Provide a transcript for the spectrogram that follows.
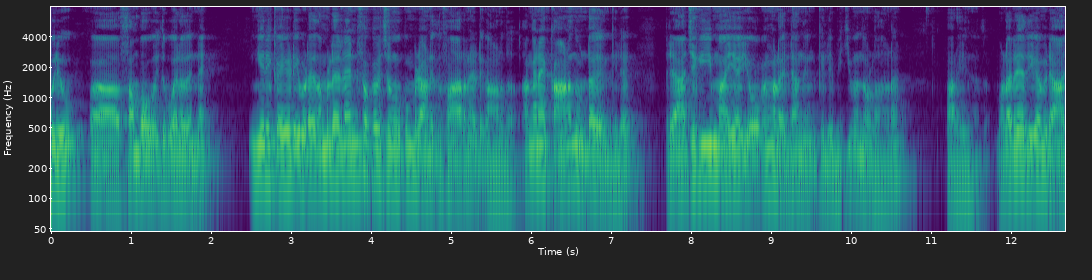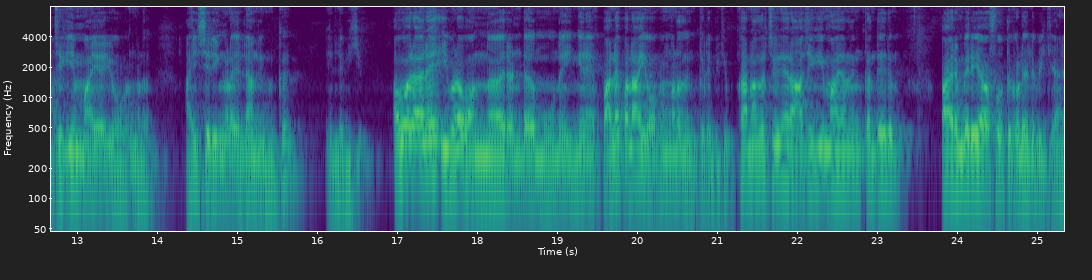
ഒരു സംഭവം ഇതുപോലെ തന്നെ ഇങ്ങനെ കൈയുടെ ഇവിടെ നമ്മൾ ലെൻസൊക്കെ വെച്ച് നോക്കുമ്പോഴാണ് ഇത് ഫാറിനായിട്ട് കാണുന്നത്. അങ്ങനെ കാണുന്നുണ്ടെങ്കിൽ രാജകീയമായ യോഗങ്ങളെല്ലാം നിങ്ങൾക്ക് ലഭിക്കുമെന്നുള്ളതാണ് പറയുന്നത്. വളരെയധികം രാജകീയമായ യോഗങ്ങൾ ഐശ്വര്യങ്ങളെല്ലാം നിങ്ങൾക്ക് ലഭിക്കും. അതുപോലെ തന്നെ ഇവിടെ ഒന്ന് രണ്ട് മൂന്ന് ഇങ്ങനെ പല പല യോഗങ്ങൾ നിങ്ങൾക്ക് ലഭിക്കും. കാരണം എന്താ വെച്ച് കഴിഞ്ഞാൽ രാജകീയമായ നിങ്ങൾക്ക് എന്തെങ്കിലും പാരമ്പര്യ സ്വത്തുക്കൾ ലഭിക്കാൻ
